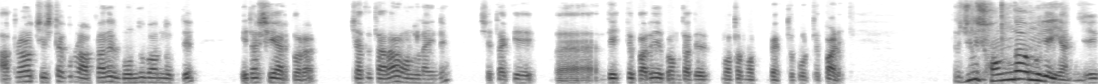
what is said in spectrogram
আপনারাও চেষ্টা করুন আপনাদের বন্ধু বান্ধবদের এটা শেয়ার করার, যাতে তারা অনলাইনে সেটাকে দেখতে পারে এবং তাদের মতামত ব্যক্ত করতে পারে। যদি সংজ্ঞা অনুযায়ী আনি, যে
